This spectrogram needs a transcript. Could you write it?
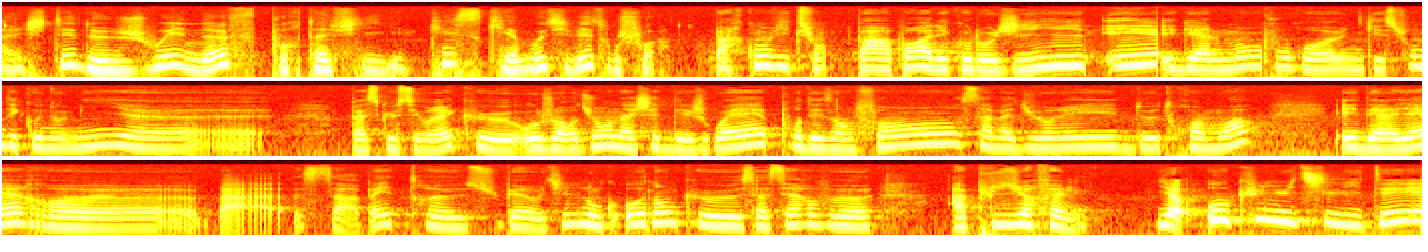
acheter de jouets neufs pour ta fille. Qu'est-ce qui a motivé ton choix? Par conviction, par rapport à l'écologie, et également pour euh, une question d'économie. euh, parce que c'est vrai qu'aujourd'hui, on achète des jouets pour des enfants, ça va durer 2-3 mois. Et derrière, euh, bah, ça va pas être super utile. Donc autant que ça serve à plusieurs familles. Il n'y a aucune utilité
